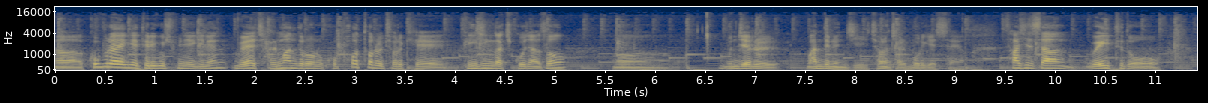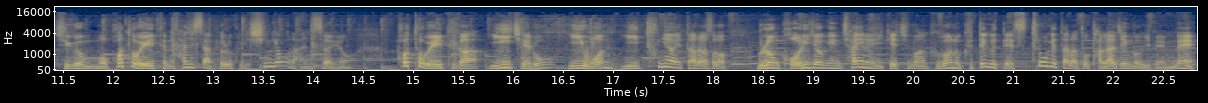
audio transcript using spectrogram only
어, 코브라에게 드리고 싶은 얘기는 왜 잘 만들어 놓고 퍼터를 저렇게 빙신같이 꽂아서 어, 문제를 만드는지 저는 잘 모르겠어요. 사실상 웨이트도 지금 뭐 퍼터 웨이트는 사실상 별로 그렇게 신경을 안 써요. 퍼터 웨이트가 E0, E1, E2냐에 따라서 물론 거리적인 차이는 있겠지만 그거는 그때그때 스트로크에 따라 또 달라진 거기 때문에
